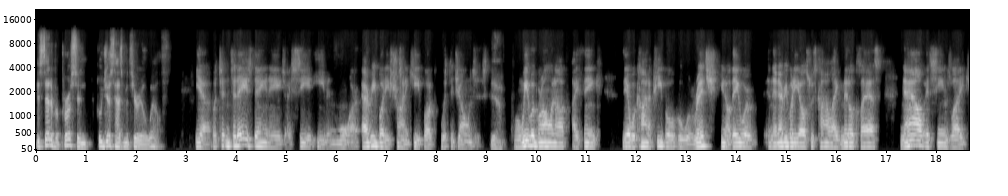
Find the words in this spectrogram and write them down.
instead of a person who just has material wealth. Yeah, but in today's day and age, I see it even more. Everybody's trying to keep up with the Joneses. Yeah. When we were growing up, I think there were kind of people who were rich, you know, they were and then everybody else was kind of like middle class. Now it seems like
